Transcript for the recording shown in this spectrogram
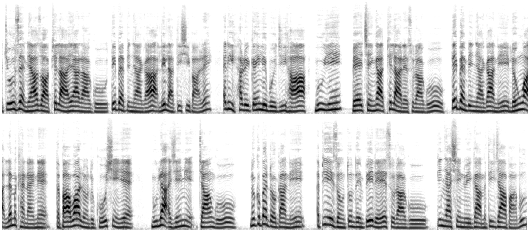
အကျိုးဆက်များစွာဖြစ်လာရတာကိုသိပ္ပံပညာကလေ့လာသိရှိပါတယ်။အဲ့ဒီဟာရီကိန်းလေပွေကြီးဟာမူရင်း ဘယ်အချိန်ကဖြစ်လာတယ်ဆိုတာကိုသိပ္ပံပညာကနေလုံးဝလက်မခံနိုင်တဲ့တဘာဝလွန်တကူရှင်ရဲ့မူလအရင်းမြစ်အကြောင်းကိုနှုတ်ကပတ်တော်ကနေအပြည့်အစုံတွင်တင်ပေးတယ်ဆိုတာကိုပညာရှင်တွေက မသိကြပါဘူး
